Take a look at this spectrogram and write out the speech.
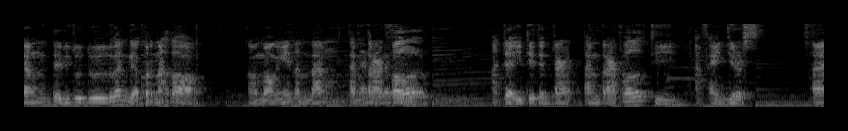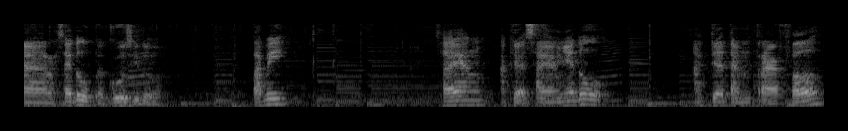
yang dari dulu dulu kan nggak pernah toh ngomongin tentang time, Time travel, ada ide time, tra- time travel di Avengers. Saya rasa itu bagus gitu. Tapi sayang agak sayangnya itu ada time travel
